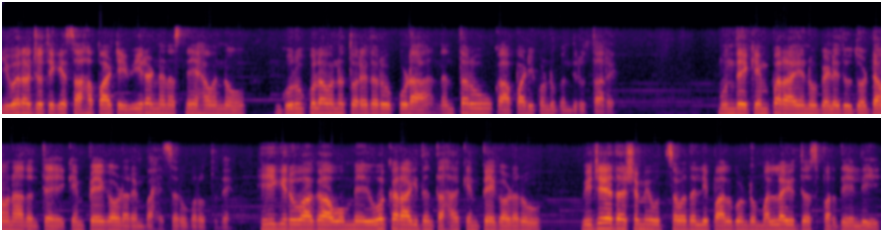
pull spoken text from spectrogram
ಇವರ ಜೊತೆಗೆ ಸಹಪಾಠಿ ವೀರಣ್ಣನ ಸ್ನೇಹವನ್ನು ಗುರುಕುಲವನ್ನು ತೊರೆದರೂ ಕೂಡ ನಂತರವೂ ಕಾಪಾಡಿಕೊಂಡು ಬಂದಿರುತ್ತಾರೆ. ಮುಂದೆ ಕೆಂಪರಾಯನು ಬೆಳೆದು ದೊಡ್ಡವನಾದಂತೆ ಕೆಂಪೇಗೌಡರೆಂಬ ಹೆಸರು ಬರುತ್ತದೆ. ಹೀಗಿರುವಾಗ ಒಮ್ಮೆ ಯುವಕರಾಗಿದ್ದಂತಹ ಕೆಂಪೇಗೌಡರು ವಿಜಯದಶಮಿ ಉತ್ಸವದಲ್ಲಿ ಪಾಲ್ಗೊಂಡು ಮಲ್ಲಯುದ್ಧ ಸ್ಪರ್ಧೆಯಲ್ಲಿ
